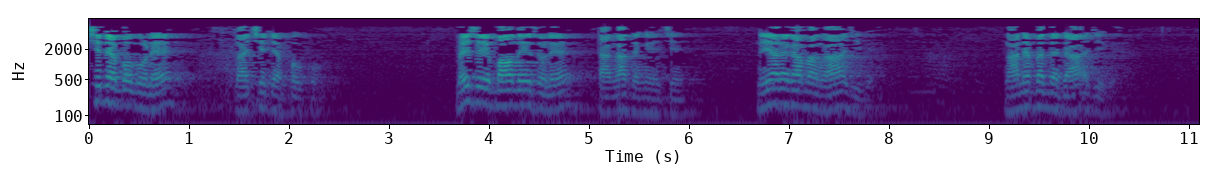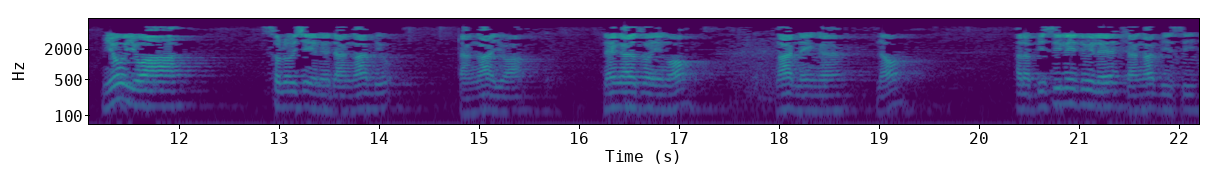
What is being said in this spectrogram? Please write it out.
ချစ်တဲ့ပုဂ္ဂိုလ်လည်းငါချစ်တဲ့ပုဂ္ဂိုလ်မိတ်ဆွေပေါင်းသိဆိုလဲဒါငါတငယ်ချင်း နေရာတကာမှာငါအကြည့်ပဲငါနဲ့ပတ်သက်တာအကြည့်ပဲမြို့ရွာဆိုလို့ရှိရင်လည်းဒါငါမြို့ဒါငါရွာနိုင်ငံဆိုရင်ကောငါနိုင်ငံနော်အဲ့တော့ပစ္စည်းလေးတွေ့လဲဒါငါပစ္စည်း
